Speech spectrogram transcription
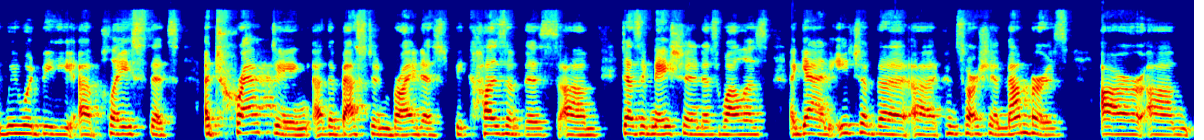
we would be a place that's attracting uh, the best and brightest because of this um, designation, as well as again, each of the uh, consortium members are um,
